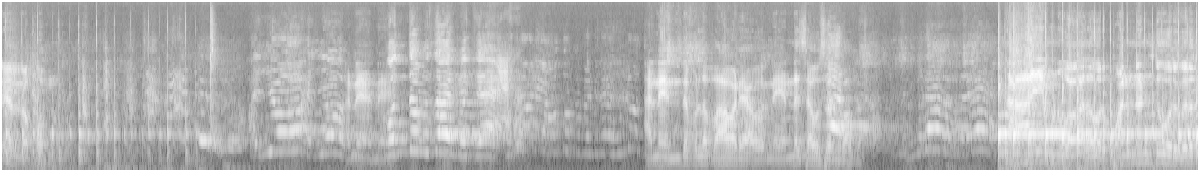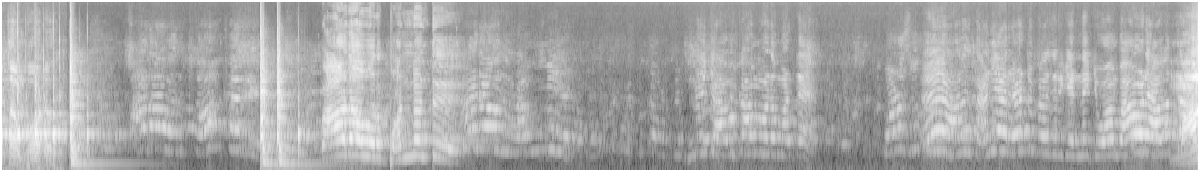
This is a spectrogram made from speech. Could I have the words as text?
டேய், நொப்பம். ஐயோ ஐயோ அண்ணே, அண்ணே. கொஞ்சம் மிஸ் போச்சே அண்ணே இந்த பிள்ளை பாவடையா அவர் என்ன சவுசன் பாப்போம் தாயம் போகாத ஒரு பன்னெண்டு ஒரு விருத்தம் போடு பாடா ஒரு பன்னெண்டு ஆனா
